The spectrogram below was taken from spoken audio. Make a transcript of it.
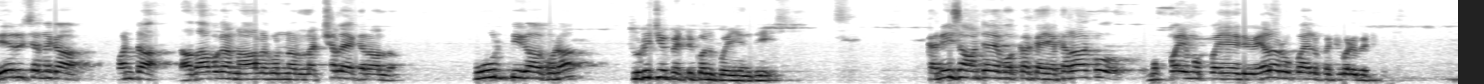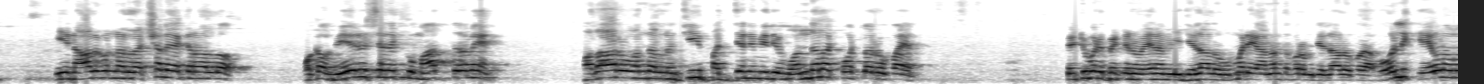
వేరుశనగ పంట దాదాపుగా నాలుగున్నర లక్షల ఎకరాల్లో పూర్తిగా కూడా తుడిచి పెట్టుకొని పోయింది. కనీసం అంటే ఒక్కొక్క ఎకరాకు ముప్పై ముప్పై ఐదు వేల రూపాయలు పెట్టుబడి పెట్టుకుంటాం. ఈ నాలుగున్నర లక్షల ఎకరాల్లో ఒక వేరుశనగకు మాత్రమే పదహారు వందల నుంచి పద్దెనిమిది వందల కోట్ల రూపాయలు పెట్టుబడి పెట్టిన వైనం ఈ జిల్లాలో ఉమ్మడి అనంతపురం జిల్లాలో కూడా ఓన్లీ కేవలం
